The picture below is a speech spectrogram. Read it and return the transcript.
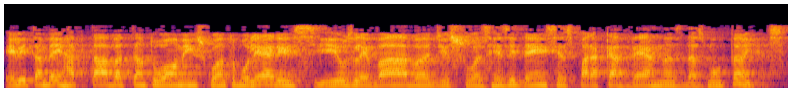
Ele também raptava tanto homens quanto mulheres e os levava de suas residências para cavernas das montanhas.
